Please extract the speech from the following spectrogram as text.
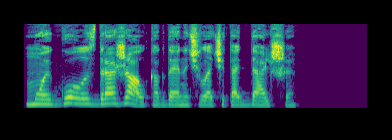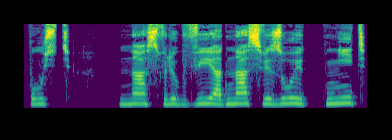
Мой голос дрожал, когда я начала читать дальше. «Пусть нас в любви одна связует нить,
